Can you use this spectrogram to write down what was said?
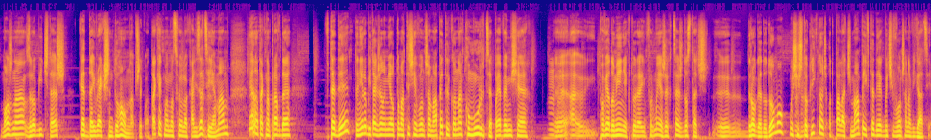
Można zrobić też get direction to home na przykład. Tak jak mamy swoją lokalizację, ja mam, i ona tak naprawdę wtedy to nie robi tak, że ona mi automatycznie włącza mapę, tylko na komórce pojawia mi się e, a, powiadomienie, które informuje, że chcesz dostać e, drogę do domu, musisz to kliknąć, odpala ci mapę i wtedy jakby ci włącza nawigację.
